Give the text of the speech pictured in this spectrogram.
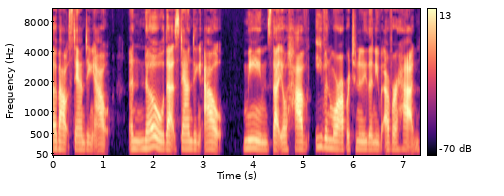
about standing out and know that standing out means that you'll have even more opportunity than you've ever had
